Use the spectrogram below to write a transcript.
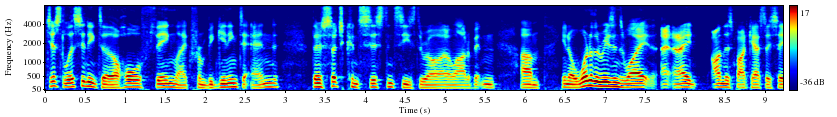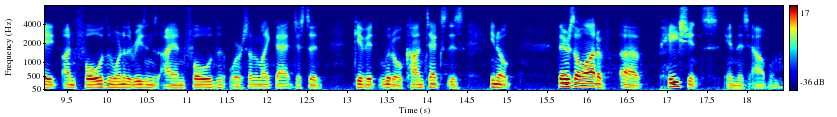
just listening to the whole thing like from beginning to end there's such consistencies throughout a lot of it. And um, you know one of the reasons why and i on this podcast i say unfold and one of the reasons i unfold or something like that just to give it little context is you know there's a lot of uh, patience in this album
